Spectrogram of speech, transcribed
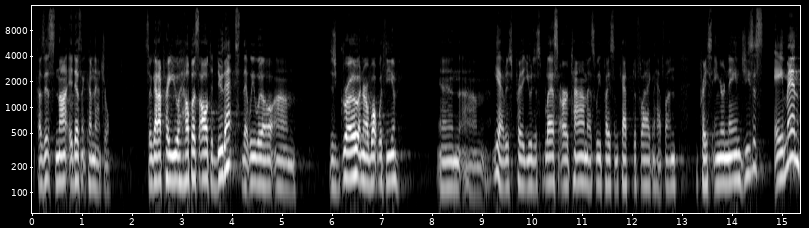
Because it's not, it doesn't come natural. So, God, I pray you will help us all to do that, that we will um, just grow in our walk with you. And um, yeah, we just pray that you would just bless our time as we play some capture the flag and have fun. I pray in your name, Jesus. Amen.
